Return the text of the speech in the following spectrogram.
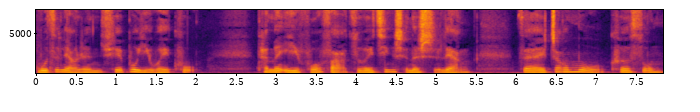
母子两人却不以为苦。他们以佛法作为精神的食粮，在朝暮课诵、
